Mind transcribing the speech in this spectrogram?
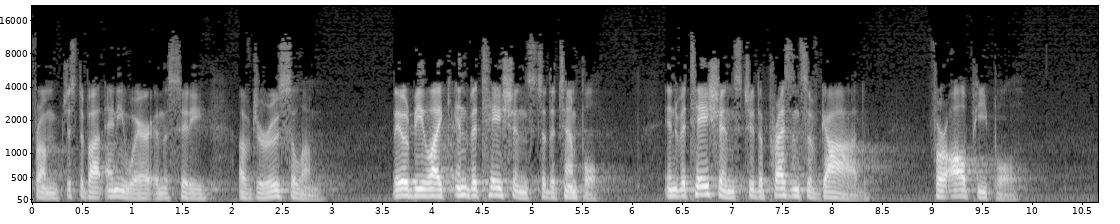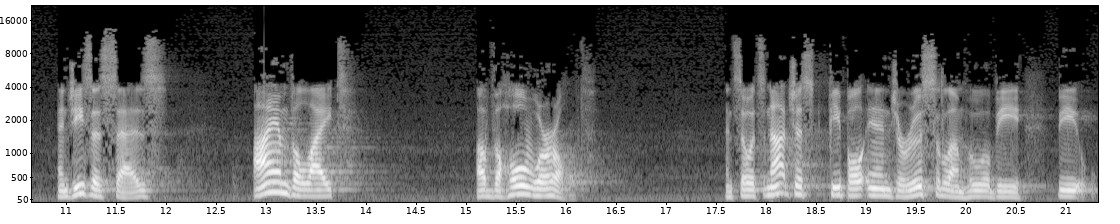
from just about anywhere in the city of Jerusalem. They would be like invitations to the temple, invitations to the presence of God for all people. And Jesus says, I am the light of the whole world. And so it's not just people in Jerusalem who will be, be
